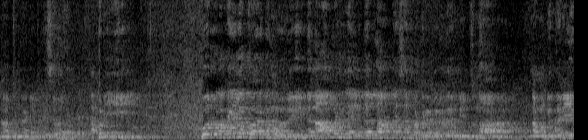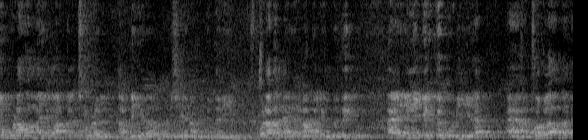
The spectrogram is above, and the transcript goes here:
நான் பின்னாடி பேசுவேன் அப்படி ஒரு வகையில பார்க்கும்போது இந்த நாவல்ல இதெல்லாம் பேசப்பட்டிருக்கிறது அப்படின்னு சொன்னா நமக்கு தெரியும் உலகமயமாக்கல் சூழல் அப்படிங்கிற ஒரு விஷயம் நமக்கு தெரியும். உலகமயமாக்கல் என்பது இன்னைக்கு இருக்கக்கூடிய பொருளாதார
